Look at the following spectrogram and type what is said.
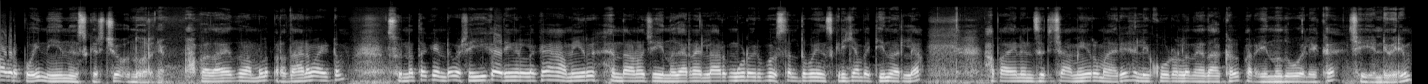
അവിടെ പോയി നീ നിസ്കരിച്ചോ എന്ന് പറഞ്ഞു. അപ്പോൾ അതായത് നമ്മൾ പ്രധാനമായിട്ടും സുന്നത്തൊക്കെ ഉണ്ട്. പക്ഷേ ഈ കാര്യങ്ങളിലൊക്കെ അമീർ എന്താണോ ചെയ്യുന്നത്? കാരണം എല്ലാവർക്കും കൂടെ ഒരു സ്ഥലത്ത് പോയി നിസ്കരിക്കാൻ പറ്റിയെന്ന് വരില്ല. അപ്പോൾ അതിനനുസരിച്ച് അമീർമാർ അല്ലെങ്കിൽ കൂടുള്ള നേതാക്കൾ പറയുന്നത് പോലെയൊക്കെ ചെയ്യേണ്ടി വരും.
